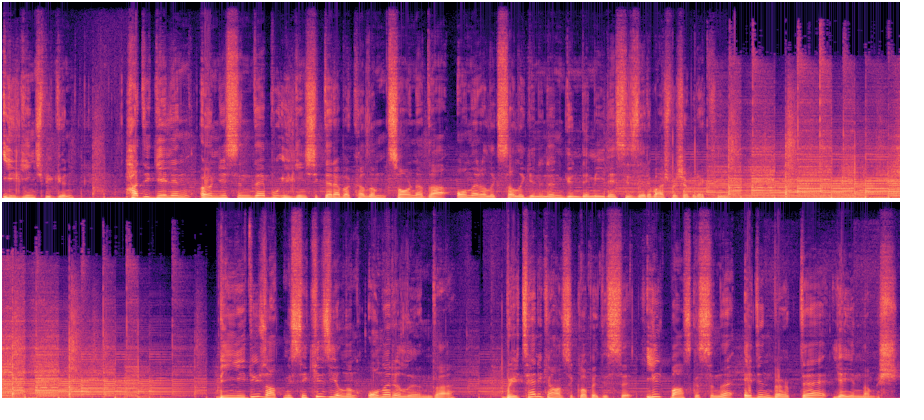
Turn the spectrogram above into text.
ilginç bir gün. Hadi gelin öncesinde bu ilginçliklere bakalım. Sonra da 10 Aralık Salı gününün gündemiyle sizleri baş başa bırakayım. 1768 yılının 10 Aralığında Britannica Ansiklopedisi ilk baskısını Edinburgh'de yayınlamış.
